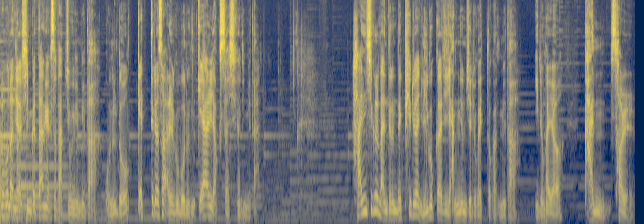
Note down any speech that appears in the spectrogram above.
여러분 안녕하십니까 땅 역사 박종훈입니다. 오늘도 깨뜨려서 알고 보는 깨알 역사 시간입니다. 한식을 만드는데 필요한 일곱 가지 양념 재료가 있다고 합니다. 이름하여 간, 설,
